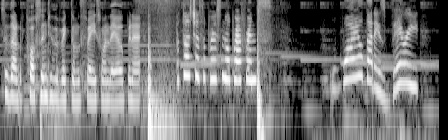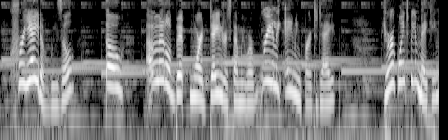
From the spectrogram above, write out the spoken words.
so that it puffs into the victim's face when they open it. But that's just a personal preference. While that is very creative, Weasel, though a little bit more dangerous than we were really aiming for today, you're going to be making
